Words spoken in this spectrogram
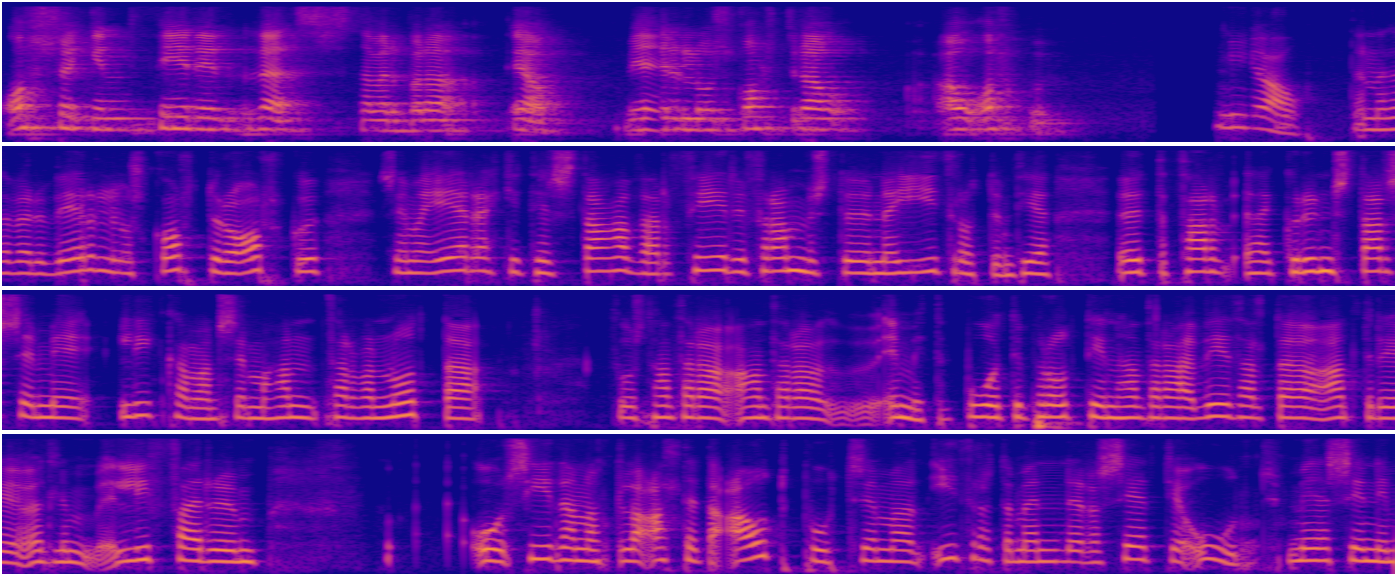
orsökin fyrir reds. Það verður bara, já, verilegu skortur á, á orku. Já, þannig að það verður verulega skortur og orku sem er ekki til staðar fyrir framistöðuna í íþróttum því að þarf, það er grunnstarfsemi líkamann sem hann þarf að nota þú veist, hann þarf að, hann þarf að einmitt, búa til prótín, hann þarf að viðhalda allri öllum líffærum og síðan náttúrulega allt þetta output sem að íþróttamenn er að setja út með sinni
